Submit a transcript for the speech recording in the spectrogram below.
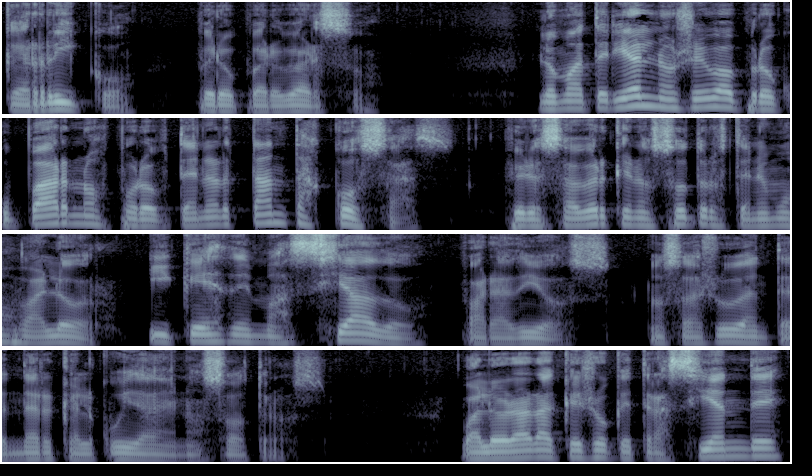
que rico pero perverso. Lo material nos lleva a preocuparnos por obtener tantas cosas, pero saber que nosotros tenemos valor y que es demasiado para Dios nos ayuda a entender que Él cuida de nosotros. Valorar aquello que trasciende,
